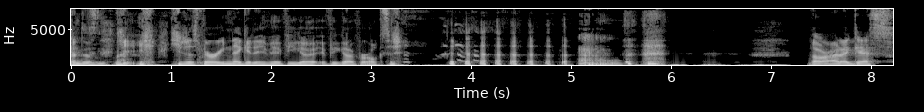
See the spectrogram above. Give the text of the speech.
And just You're just very negative if you go if you go for oxygen. all right, I guess.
